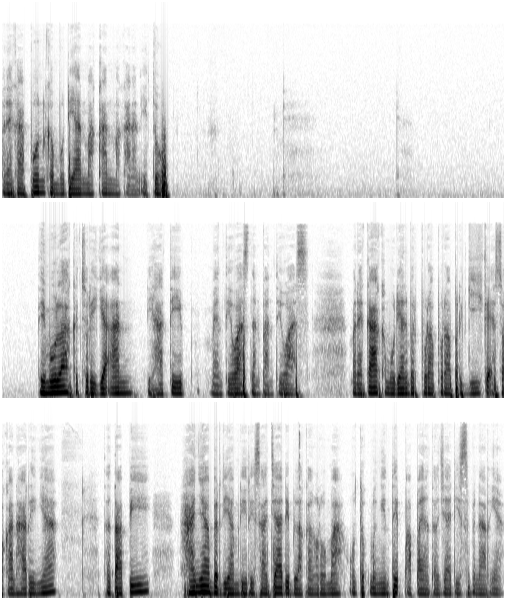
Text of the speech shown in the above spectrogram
mereka pun kemudian makan makanan itu. Timbullah kecurigaan di hati Mentiwas dan Pantiwas. Mereka kemudian berpura-pura pergi keesokan harinya tetapi hanya berdiam diri saja di belakang rumah untuk mengintip apa yang terjadi sebenarnya.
